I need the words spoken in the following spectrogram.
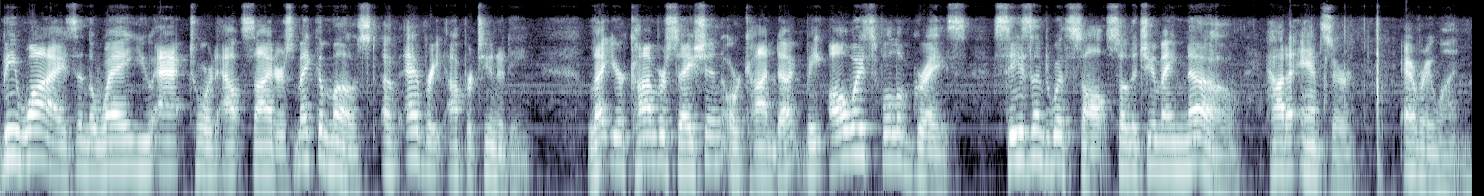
Be wise in the way you act toward outsiders. Make the most of every opportunity. Let your conversation or conduct be always full of grace, seasoned with salt, so that you may know how to answer everyone.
